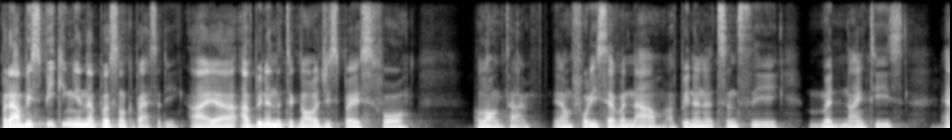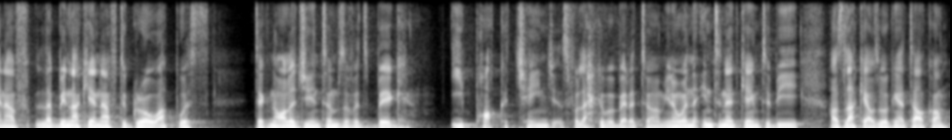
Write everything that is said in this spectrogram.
But I'll be speaking in a personal capacity. I uh, I've been in the technology space for a long time. You know, I'm 47 now. I've been in it since the mid 90s, and I've been lucky enough to grow up with technology in terms of its big epoch changes, for lack of a better term. You know, when the internet came to be, I was lucky. I was working at Telkom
